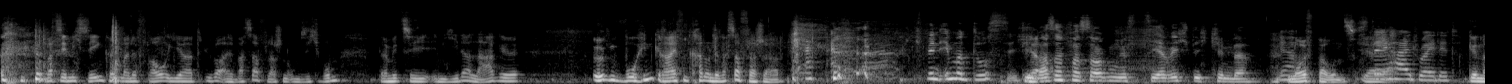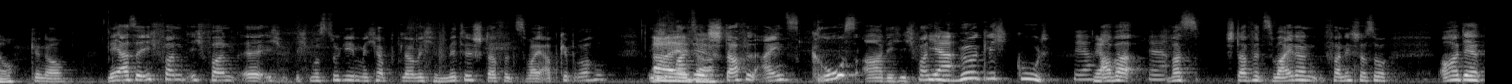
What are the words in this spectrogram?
Was ihr nicht sehen könnt, meine Frau hier hat überall Wasserflaschen um sich rum, damit sie in jeder Lage irgendwo hingreifen kann und eine Wasserflasche hat. Ich bin immer durstig. Die Ja. Wasserversorgung ist sehr wichtig, Kinder. Ja. Läuft bei uns. Ja, Stay ja. hydrated. Genau. Genau. Nee, also ich fand, ich fand, äh, ich, ich muss zugeben, ich habe, glaube ich, Mitte Staffel 2 abgebrochen. Ich Alter. fand Staffel 1 großartig. Ich fand Ja. die wirklich gut. Ja. Aber Ja. was Staffel 2 dann fand ich das so, oh, der,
